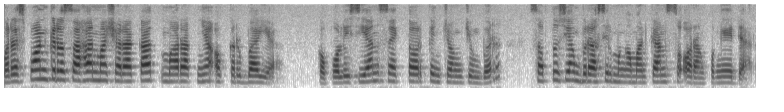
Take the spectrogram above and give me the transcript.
Merespon keresahan masyarakat maraknya okerbaya, Kepolisian Sektor Kencong Jember Sabtu siang berhasil mengamankan seorang pengedar.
